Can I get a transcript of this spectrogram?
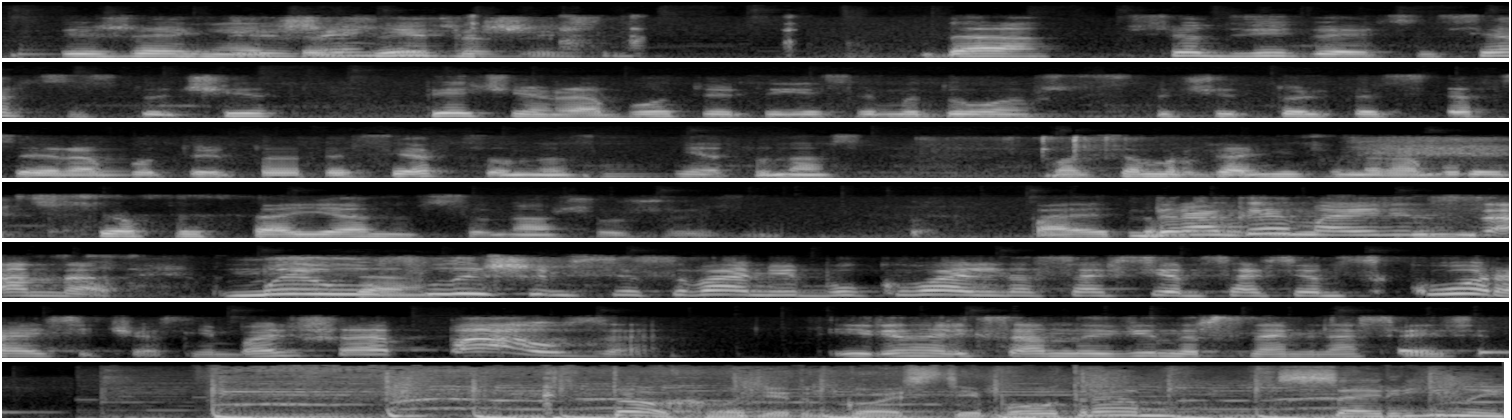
Движение, Движение это жизнь. это жизнь. Да, все двигается, сердце стучит, печень работает. И если мы думаем, что стучит только сердце и работает только сердце, у нас нет, у нас во всем организме работает все постоянно, всю нашу жизнь. Поэтому... Дорогая моя Александра, мы да. услышимся с вами буквально совсем-совсем скоро, а сейчас небольшая пауза. Ирина Александровна Винер с нами на связи. Кто ходит в гости по утрам с Ариной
